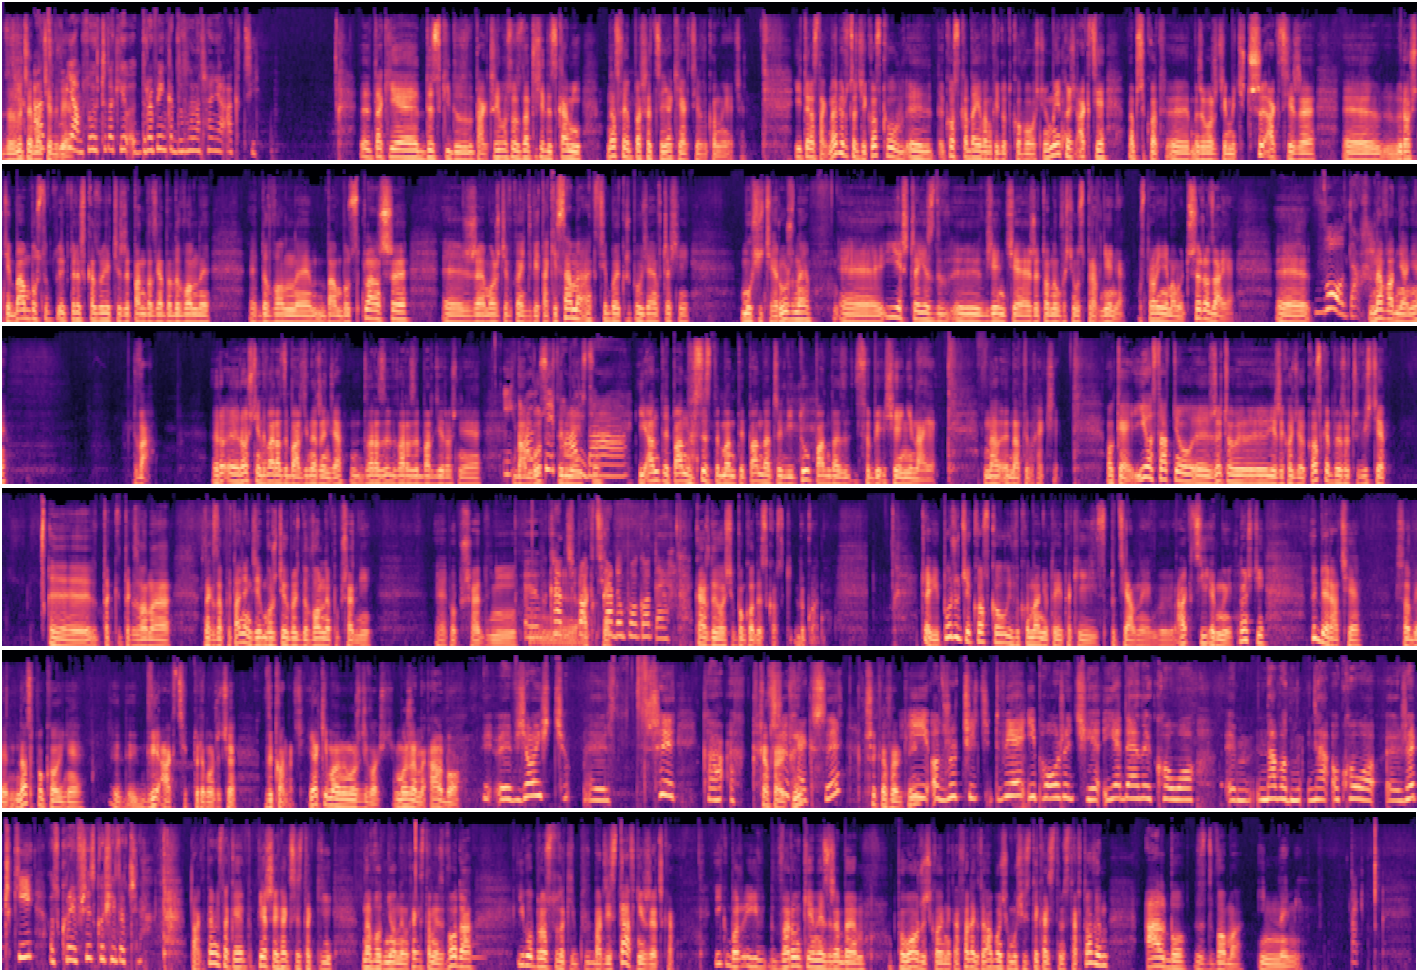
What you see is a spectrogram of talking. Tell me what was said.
Zazwyczaj A macie dwie. wspomniałam, są jeszcze takie drobienka do zaznaczania akcji. Yy, Takie dyski, do, tak, czyli po prostu znaczycie dyskami na swojej planszetce, jakie akcje wykonujecie. I teraz tak, najpierw rzucacie kostką, yy, kostka daje wam jakąś dodatkową właśnie umiejętność, akcję, na przykład, yy, że możecie mieć trzy akcje, że rośnie bambus, który- wskazujecie, że panda zjada dowolny, dowolny bambus z planszy, że możecie wykonać dwie takie same akcje, bo jak już powiedziałem wcześniej, musicie różne. Yy, I jeszcze jest yy, wzięcie żetonu właśnie usprawnienia. Usprawnienia mamy trzy rodzaje. Yy, Woda. Nawadnianie. Dwa. Ro, rośnie dwa razy bardziej narzędzia. Dwa razy, dwa razy bardziej rośnie I bambus w tym miejscu. antypanda. I antypanda, system antypanda, czyli tu panda sobie się nie naje na, na tym heksie. Ok, i ostatnią y, rzeczą, y, jeżeli chodzi o kostkę, to jest oczywiście y, tak, tak zwana znak zapytania, gdzie możecie wybrać dowolny poprzedni y, poprzedni Y, y, akcję każdą pogodę. każdy właśnie pogody z kostki, dokładnie. Czyli po rzucie kostką i wykonaniu tej takiej specjalnej jakby akcji, umiejętności, wybieracie sobie na spokojnie y, y, dwie akcje, które możecie wykonać. Jakie mamy możliwości? Możemy albo Y, y, Wziąć y, trzy, ka, trzy Kafelki. heksy trzy kafelki, i odrzucić dwie i położyć je, jeden koło ym, nawod- na około y, rzeczki, od której wszystko się zaczyna. tak, tam jest takie, pierwszy heks jest taki nawodniony heks, tam jest woda i po prostu taki bardziej staw niż rzeczka. I, I warunkiem jest, żeby położyć kolejny kafelek, to albo się musi stykać z tym startowym, albo z dwoma innymi.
